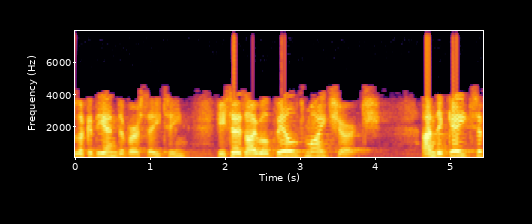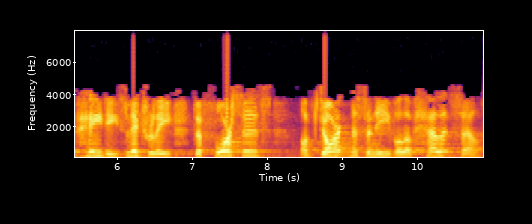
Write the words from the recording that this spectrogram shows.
Look at the end of verse 18. He says, I will build my church, and the gates of Hades, literally the forces of darkness and evil of hell itself,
